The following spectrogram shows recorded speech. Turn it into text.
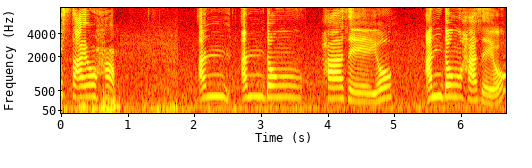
스타일 합. 안 안동하세요? 안동하세요?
